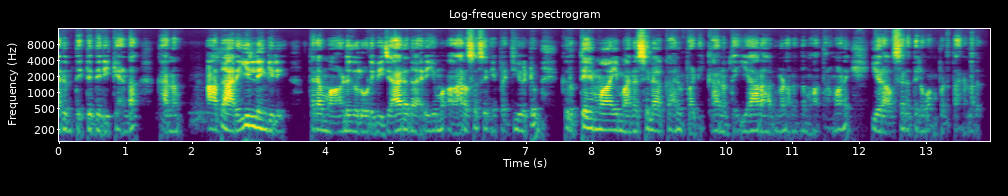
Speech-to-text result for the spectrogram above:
ആരും തെറ്റിദ്ധരിക്കേണ്ട. കാരണം അതറിയില്ലെങ്കിൽ അത്തരം ആളുകളോട് വിചാരധാരയും ആർ എസ് എസിനെ പറ്റിയിട്ടും കൃത്യമായി മനസ്സിലാക്കാനും പഠിക്കാനും തയ്യാറാകണമെന്ന് മാത്രമാണ് ഈ ഒരു അവസരത്തിൽ ഓർമ്മപ്പെടുത്താനുള്ളത്.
